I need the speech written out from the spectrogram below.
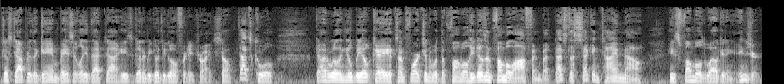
just after the game, basically, that uh, he's going to be good to go for Detroit. So that's cool. God willing, he'll be okay. It's unfortunate with the fumble. He doesn't fumble often, but that's the second time now he's fumbled while getting injured.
